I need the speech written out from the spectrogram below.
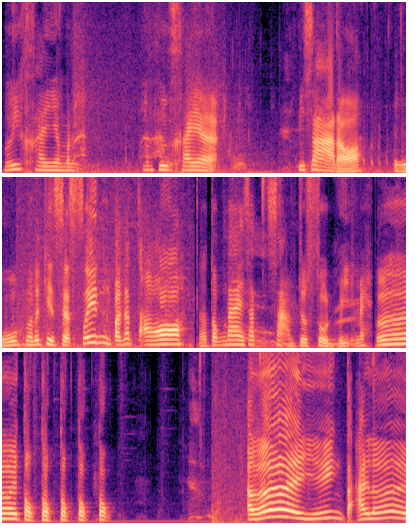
เฮ้ยใครอะมัน มันคือใครอะพิศาเหรอ โอ้ภารกิจเสร็จสิ้นไปกันต่อเราต้องได้สักสามจุดศูนย์วิไหมเอ้ย ตกตกตกตกตกเอ้ย ยิง ตายเลย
